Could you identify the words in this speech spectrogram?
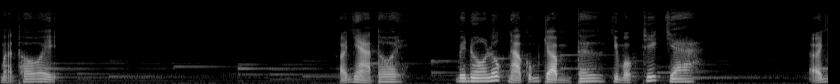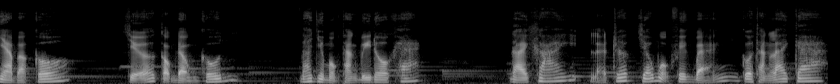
mà thôi. Ở nhà tôi, Bino lúc nào cũng trầm tư như một triết gia. Ở nhà bà cố, giữa cộng đồng cún, nó như một thằng Bino khác. Đại khái là rất giống một phiên bản của thằng Laika,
